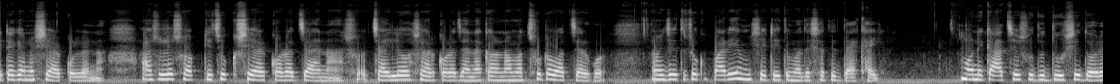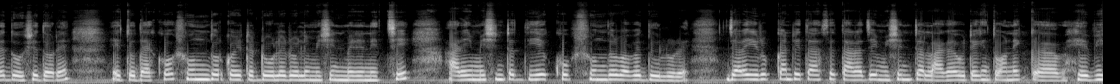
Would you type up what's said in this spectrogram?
এটা কেন শেয়ার করলে না। আসলে সব কিছু শেয়ার করা যায় না। চাইলেও শেয়ার করা যায় না, কারণ আমার ছোট বাচ্চার ঘর। আমি যেতটুকু পারি, আমি সেটাই তোমাদের সাথে দেখাই। অনেকে আছে শুধু দোষে ধরে দোষে ধরে। এই তো দেখো, সুন্দর করে এটা ডোলে ডোলে মেশিন মেরে নিচ্ছি। আর এই মেশিনটা দিয়ে খুব সুন্দরভাবে দুল উড়ে যারা ইউরোপ কান্ট্রিতে আছে, তারা যে মেশিনটা লাগায়, ওইটা কিন্তু অনেক হেভি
